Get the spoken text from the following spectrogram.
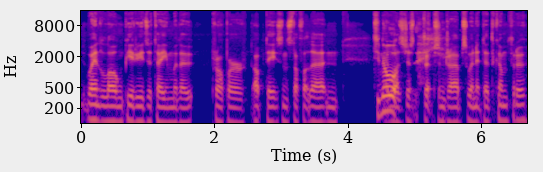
yeah. went long periods of time without proper updates and stuff like that, and Do you know it was just drips and drabs when it did come through.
